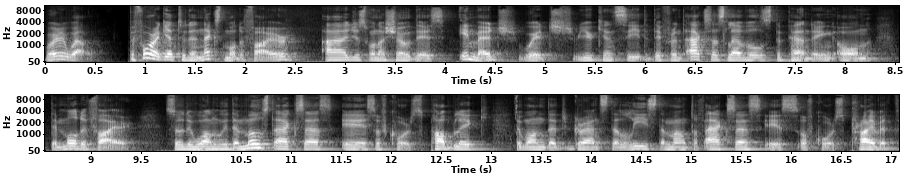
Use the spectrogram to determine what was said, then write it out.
very well. Before I get to the next modifier, I just want to show this image, which you can see the different access levels depending on the modifier. So the one with the most access is of course public, the one that grants the least amount of access is of course private.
